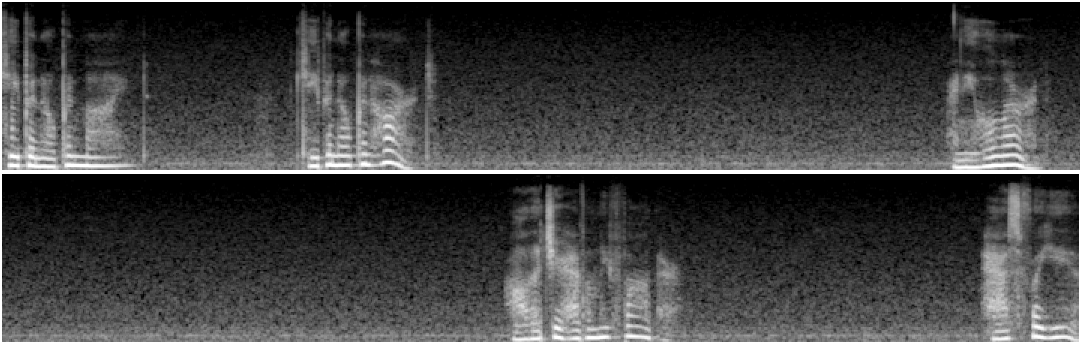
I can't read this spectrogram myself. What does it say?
Keep an open mind. Keep an open heart. And you will learn. all that your Heavenly Father has for you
